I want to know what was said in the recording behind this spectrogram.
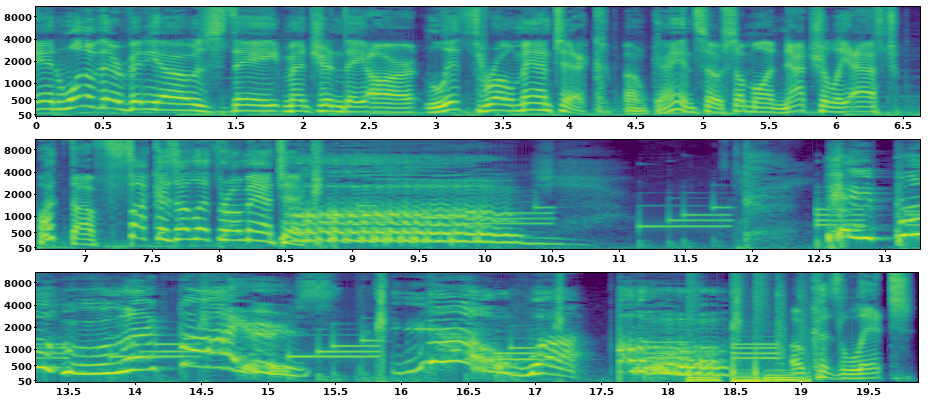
In one of their videos, they mentioned they are lithromantic. Okay, and so someone naturally asked, What the fuck is a lithromantic? Oh. People who like fires! No! Oh! Oh, because lit.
